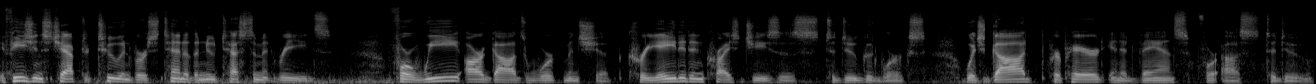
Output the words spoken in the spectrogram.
Ephesians chapter 2 and verse 10 of the New Testament reads, For we are God's workmanship, created in Christ Jesus to do good works, which God prepared in advance for us to do.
